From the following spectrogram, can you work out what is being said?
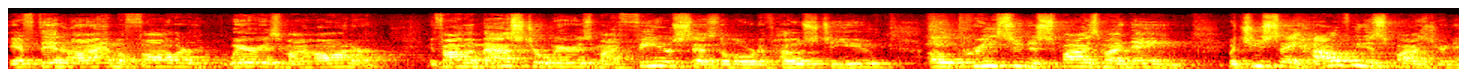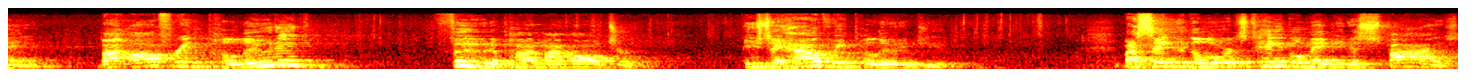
If then I am a father, where is my honor? If I'm a master, where is my fear, says the Lord of hosts to you? O priests who despise my name. But you say, How have we despised your name? By offering polluted food upon my altar. You say, How have we polluted you? By saying that the Lord's table may be despised.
